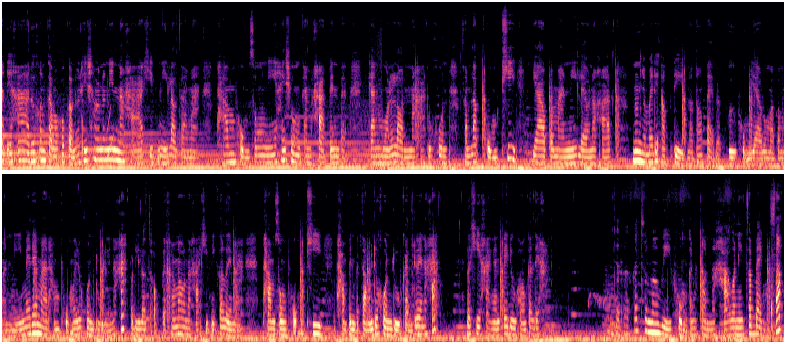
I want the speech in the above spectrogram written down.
วัสดีค่ะ ทุกคนกลับมาพบกับนุ่นที่ช่องนุ่นนินนะคะ คลิปนี้เราจะมาทำผมทรงนี้ให้ชมกันค่ะ เป็นแบบการม้วนลอนนะคะ ทุกคนสำหรับผมที่ยาวประมาณนี้แล้วนะคะ นุ่นยังไม่ได้อัปเดตเนาะตั้งแต่แบบเออผมยาวลงมาประมาณนี้ ไม่ได้มาทำผมให้ทุกคนดูเลยนะคะพอดีเราจะออกไปข้างนอกนะคะ คลิปนี้ก็เลยมาทำทรงผมที่ทำเป็นประจำให้ทุกคนดูกันด้วยนะคะ โอเคค่ะงั้นไปดูพร้อมกันเลยค่ะ เดี๋ยวเราก็จะมาหวีผมกันก่อนนะคะ วันนี้จะแบ่งสัก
